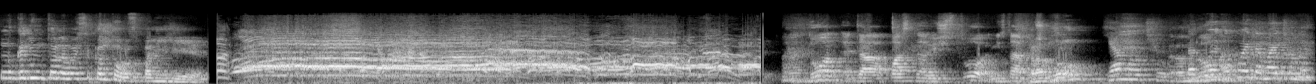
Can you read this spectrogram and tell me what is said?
Ну, Галину Толеву всю контору спалили. Радон это опасное вещество, не знаю почему. Радон? Я молчу. Какой какой-то мальчик.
